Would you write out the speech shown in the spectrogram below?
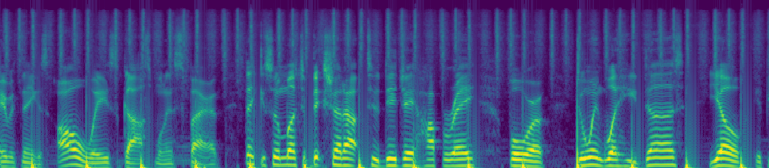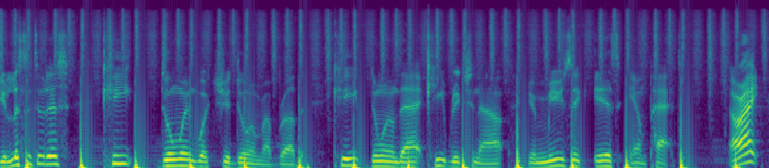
Everything is always gospel inspired. Thank you so much. A big shout out to DJ Horphuray for doing what he does. Yo, if you listen to this, keep doing what you're doing, my brother. Keep doing that. Keep reaching out. Your music is impacting. All right.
